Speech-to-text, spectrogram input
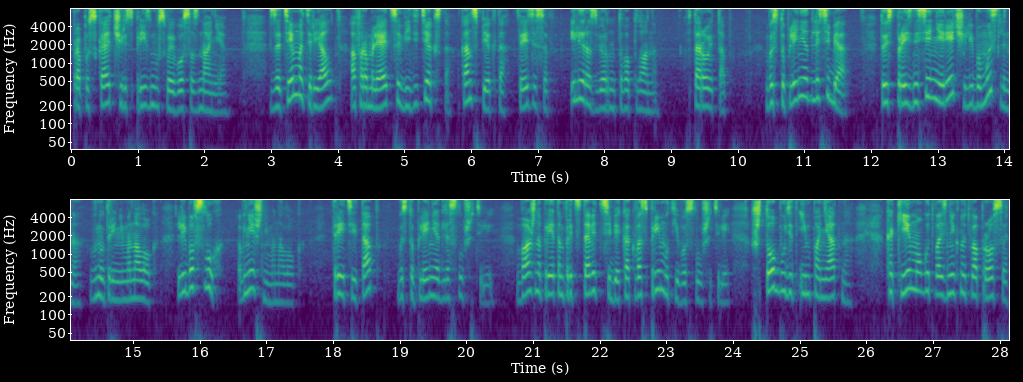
пропускает через призму своего сознания. Затем материал оформляется в виде текста, конспекта, тезисов или развернутого плана. Второй этап – выступление для себя – то есть произнесение речи либо мысленно, внутренний монолог, либо вслух, внешний монолог. Третий этап – выступление для слушателей. Важно при этом представить себе, как воспримут его слушатели, что будет им понятно, какие могут возникнуть вопросы,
